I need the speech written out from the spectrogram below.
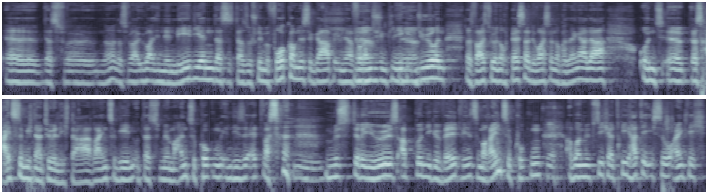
Äh, das, äh, ne, das war überall in den Medien, dass es da so schlimme Vorkommnisse gab in der forensischen Klinik ja, ja. in Düren. Das weißt du ja noch besser, du warst ja noch länger da. Und äh, das reizte mich natürlich, da reinzugehen und das mir mal anzugucken, in diese etwas mhm. mysteriös abgründige Welt, wenigstens mal reinzugucken. Ja. Aber mit Psychiatrie hatte ich so eigentlich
